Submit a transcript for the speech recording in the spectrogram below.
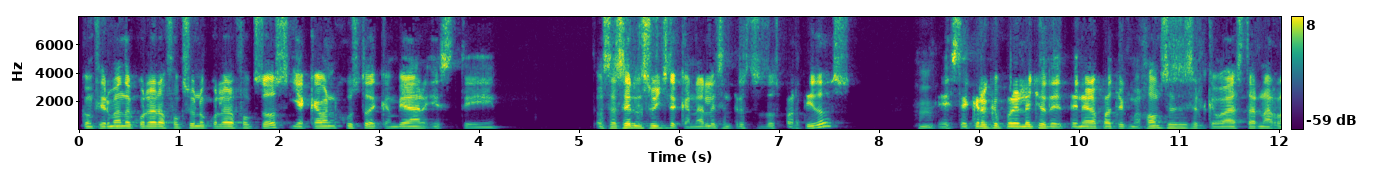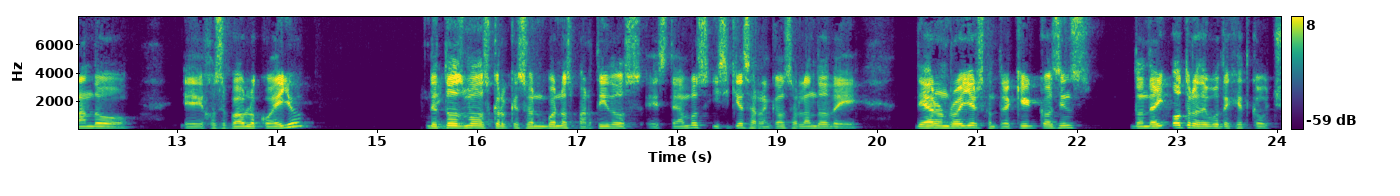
confirmando cuál era Fox 1, cuál era Fox 2 y acaban justo de cambiar este, o sea, hacer el switch de canales entre estos dos partidos. Hmm. Este, creo que por el hecho de tener a Patrick Mahomes, ese es el que va a estar narrando eh, José Pablo Coello. De todos modos, creo que son buenos partidos este, ambos. Y si quieres, arrancamos hablando de, Aaron Rodgers contra Kirk Cousins, donde hay otro debut de head coach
